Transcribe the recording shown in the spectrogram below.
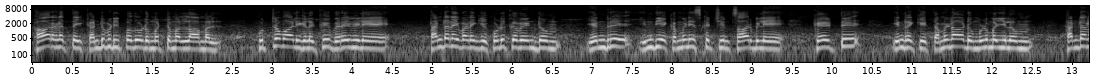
காரணத்தை கண்டுபிடிப்பதோடு மட்டுமல்லாமல் குற்றவாளிகளுக்கு விரைவிலே தண்டனை வழங்கி கொடுக்க வேண்டும் என்று இந்திய கம்யூனிஸ்ட் கட்சியின் சார்பிலே கேட்டு இன்றைக்கு தமிழ்நாடு முழுமையிலும் கண்டன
